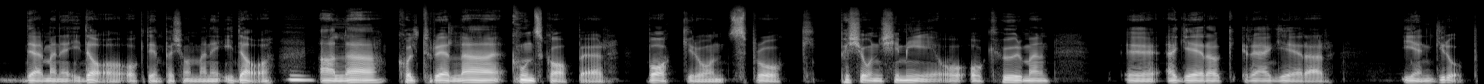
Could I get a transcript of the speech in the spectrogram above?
där man är idag och den person man är idag. Mm. Alla kulturella kunskaper, bakgrund, språk, personkemi och, och hur man eh, agerar och reagerar i en grupp.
